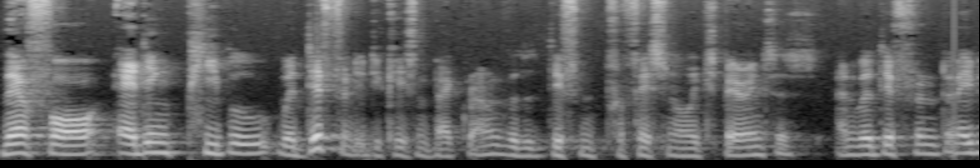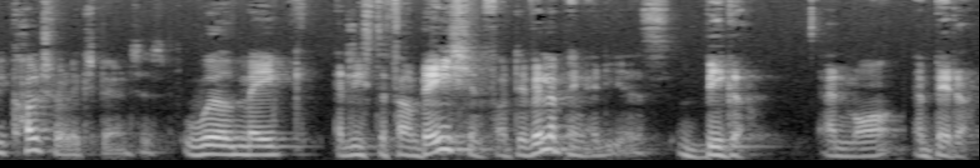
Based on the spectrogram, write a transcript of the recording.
Therefore, adding people with different educational background, with different professional experiences, and with different maybe cultural experiences will make at least the foundation for developing ideas bigger and more and better.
